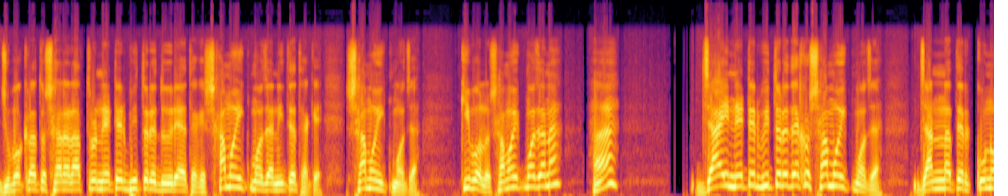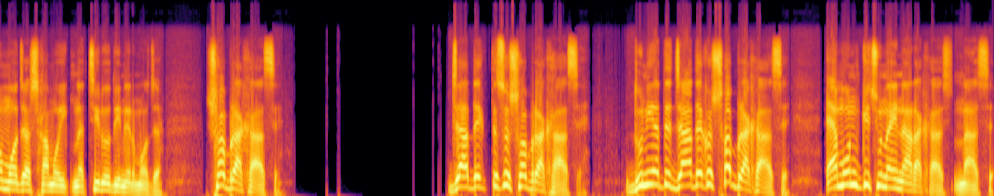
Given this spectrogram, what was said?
যুবকরা তো সারা রাত্র নেটের ভিতরে দৌড়ায় থাকে। সাময়িক মজা নিতে থাকে। সাময়িক মজা। কি বলো, সাময়িক মজা না? হ্যাঁ? যাই নেটের ভিতরে দেখো, সাময়িক মজা। জান্নাতের কোনো মজা সাময়িক না, চিরদিনের মজা। সব রাখা আছে। যা দেখতেছো সব রাখা আছে। দুনিয়াতে যা দেখো সব রাখা আছে। এমন কিছু নাই না রাখা না আছে।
